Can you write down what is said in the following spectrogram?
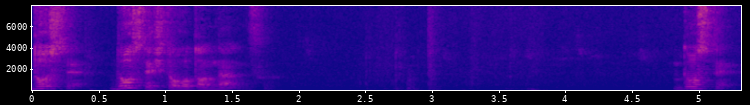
どうして？どうして人事になるんですか？どうして？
